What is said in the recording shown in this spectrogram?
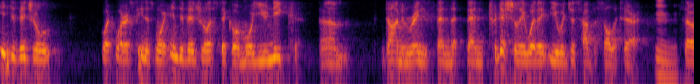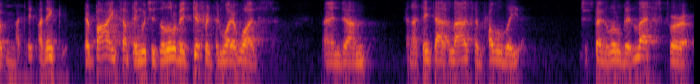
individual, what, what are seen as more individualistic or more unique um, diamond rings than, than traditionally where you would just have the solitaire. Mm. So mm. I, think, I think they're buying something which is a little bit different than what it was. And, um, and I think that allows them probably to spend a little bit less for,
